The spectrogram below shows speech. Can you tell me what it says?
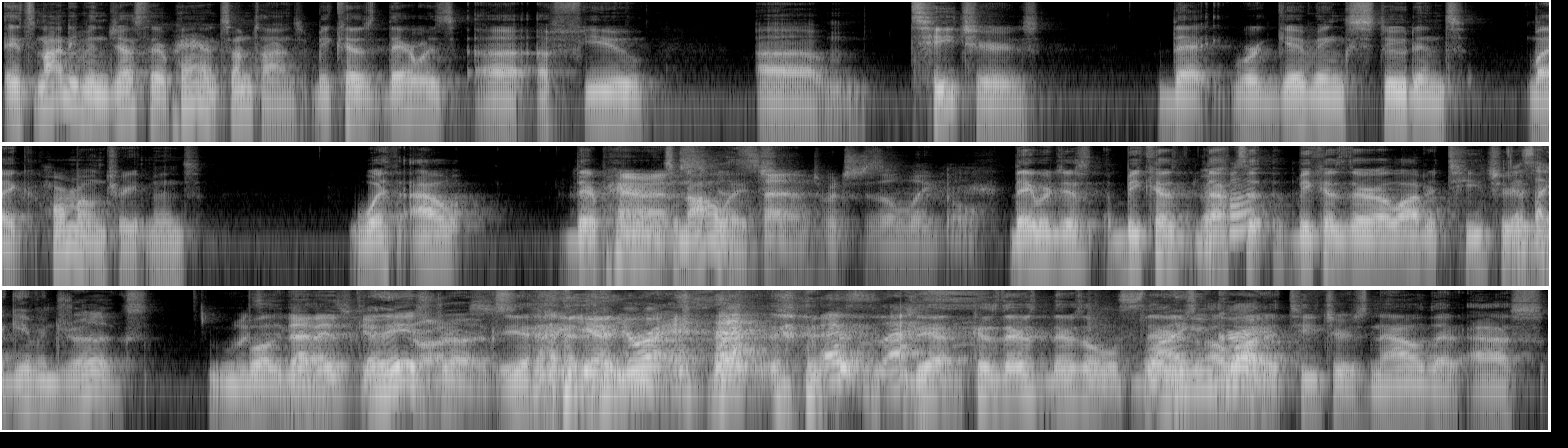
it's not even just their parents sometimes because there was a, a few um, teachers that were giving students like hormone treatments without their parents', knowledge. consent, which is illegal. They were just because that's a, because there are a lot of teachers. That's like giving drugs. well, that yeah. is It giving is drugs. drugs. Yeah. yeah, you're right. That's, yeah, because there's there's a there's a and lot of teachers now that ask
